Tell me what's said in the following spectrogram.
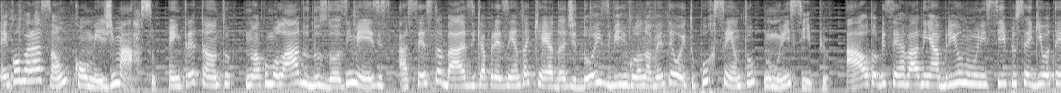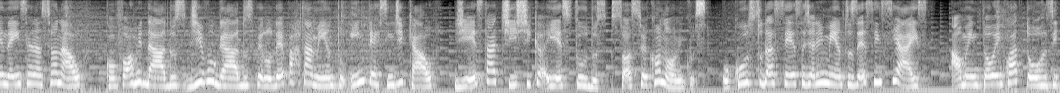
em comparação com o mês de março. Entretanto, no acumulado dos 12 meses, a cesta básica apresenta queda de 2,98% no município. A alta observada em abril no município seguiu a tendência nacional, conforme dados divulgados pelo Departamento Intersindical de Estatística e Estudos Socioeconômicos. O custo da cesta de alimentos essenciais aumentou em 14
